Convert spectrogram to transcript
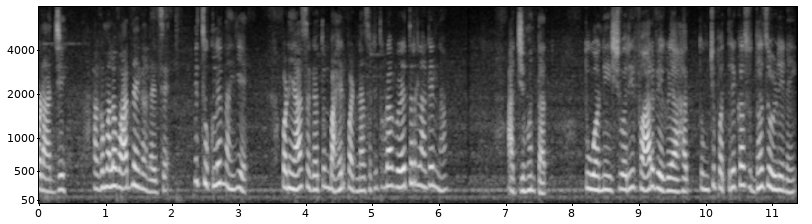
पण आजी अगं मला वाद नाही घालायचे मी चुकले नाही आहे पण या सगळ्यातून बाहेर पडण्यासाठी थोडा वेळ तर लागेल ना? आजी म्हणतात तू आणि ईश्वरी फार वेगळे आहात. तुमची पत्रिकासुद्धा जुळली नाही.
